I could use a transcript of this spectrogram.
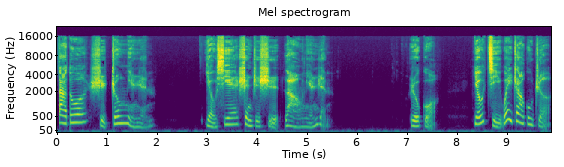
大多是中年人，有些甚至是老年人。如果有几位照顾者，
